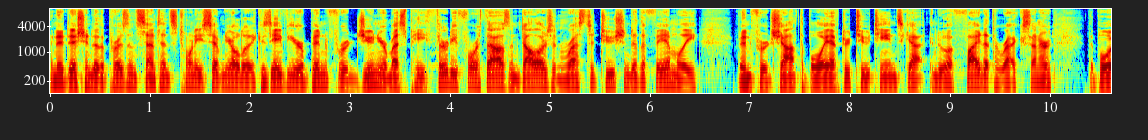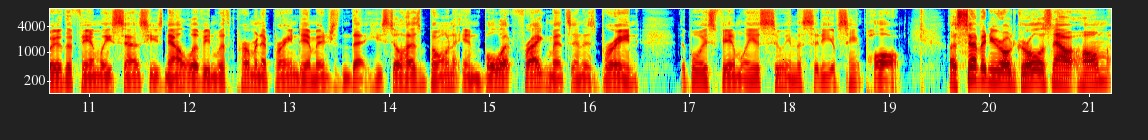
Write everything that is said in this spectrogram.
In addition to the prison sentence, 27 year old Xavier Binford Jr. must pay $34,000 in restitution to the family. Binford shot the boy after two teens got into a fight at the rec center. The boy of the family says he's now living with permanent brain damage and that he still has bone and bullet fragments in his brain. The boy's family is suing the city of St. Paul. A seven year old girl is now at home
